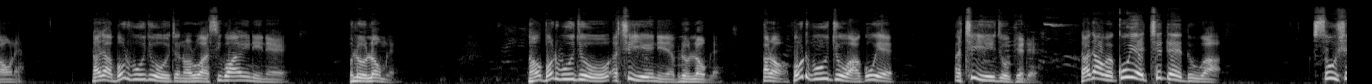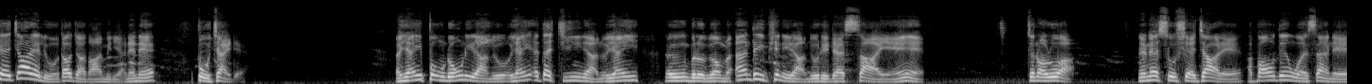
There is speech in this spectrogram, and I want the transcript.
ကောင်းတယ်။ဒါကြောင့်ဗုဒ္ဓဖိုးကြိုကိုကျွန်တော်တို့ကစီးပွားရေးအနေနဲ့ဘယ်လိုလုပ်မလဲ။နော်ဗုဒ္ဓဖိုးကြိုကိုအချစ်ရေးအနေနဲ့ဘယ်လိုလုပ်မလဲ။အဲ့တော့ဗုဒ္ဓဖိုးကြိုဟာကိုယ့်ရဲ့အချစ်ရေးကြိုဖြစ်တယ်။ဒါကြောင့်ပဲကိုယ့်ရဲ့ချစ်တဲ့သူက social ကြတဲ့လူကိုတောက်ကြသားမိတွေကနည်းနည်းပိုကြိုက်တယ်။ အရင်ပုံတုံးနေတာမျိုးအရင်အသက်ကြီးနေတာမျိုးအရင်ဘယ်လိုပြောမလဲအန်တိတ်ဖြစ်နေတာမျိုးတွေတက်စရင်ကျွန်တော်တို့ကနည်းနည်း social ကြတယ်အပေါင်းအသင်းဝင်ဆန့်တယ်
